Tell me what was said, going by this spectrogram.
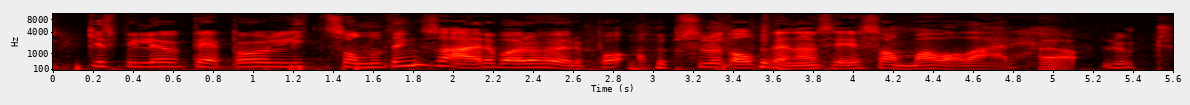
ikke spiller PP og litt sånne ting, så er det bare å høre på absolutt alt treneren sier, samme hva det er. Ja. Lurt.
